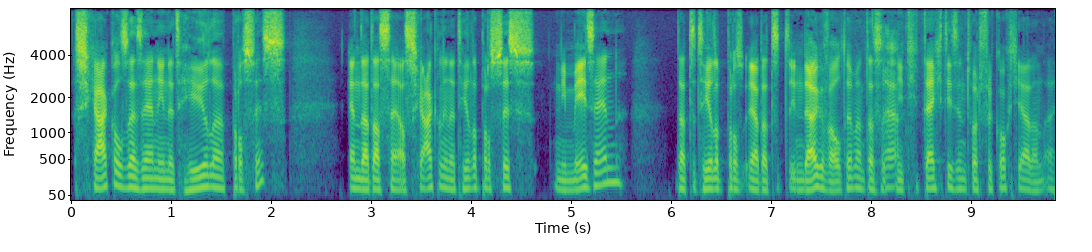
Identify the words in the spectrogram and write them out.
schakel zij zijn in het hele proces. En dat als zij als schakel in het hele proces niet mee zijn, dat het, hele ja, dat het in duigen valt. Hè? Want als het niet getagd is en het wordt verkocht, ja, dan eh,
